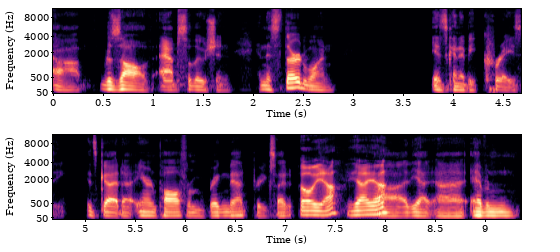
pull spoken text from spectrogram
uh, resolve, absolution, and this third one is going to be crazy. It's got uh, Aaron Paul from Breaking Bad. Pretty excited. oh yeah, yeah, yeah. Uh, yeah. Uh, Evan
